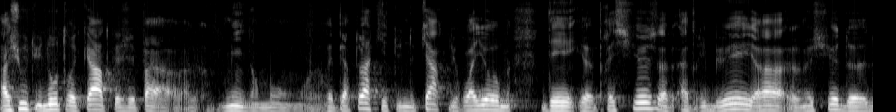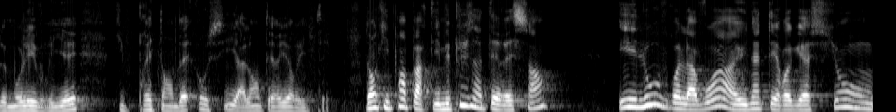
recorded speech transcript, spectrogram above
ajoute une autre carte que je n'ai pas mis dans mon répertoire, qui est une carte du royaume des précieuses attribuée à M. de, de Molévrier, qui prétendait aussi à l'antériorité. Donc il prend parti. Mais plus intéressant, il ouvre la voie à une interrogation,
